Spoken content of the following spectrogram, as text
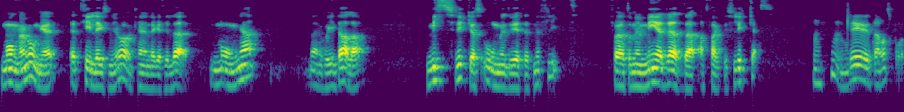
Många gånger, ett tillägg som jag kan lägga till där. Många människor, inte alla, misslyckas omedvetet med flit. För att de är mer rädda att faktiskt lyckas. Mhm, det är ju ett annat spår.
